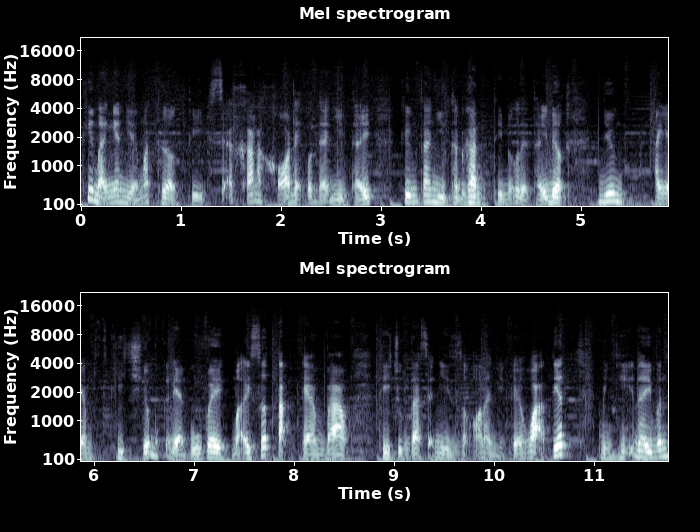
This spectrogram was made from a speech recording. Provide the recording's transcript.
Khi mà anh em nhìn mắt thường thì sẽ khá là khó để có thể nhìn thấy. Khi chúng ta nhìn thật gần thì mới có thể thấy được. Nhưng anh em khi chiếu một cái đèn UV mà Asus tặng kèm vào thì chúng ta sẽ nhìn rõ là những cái họa tiết. Mình nghĩ đây vẫn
